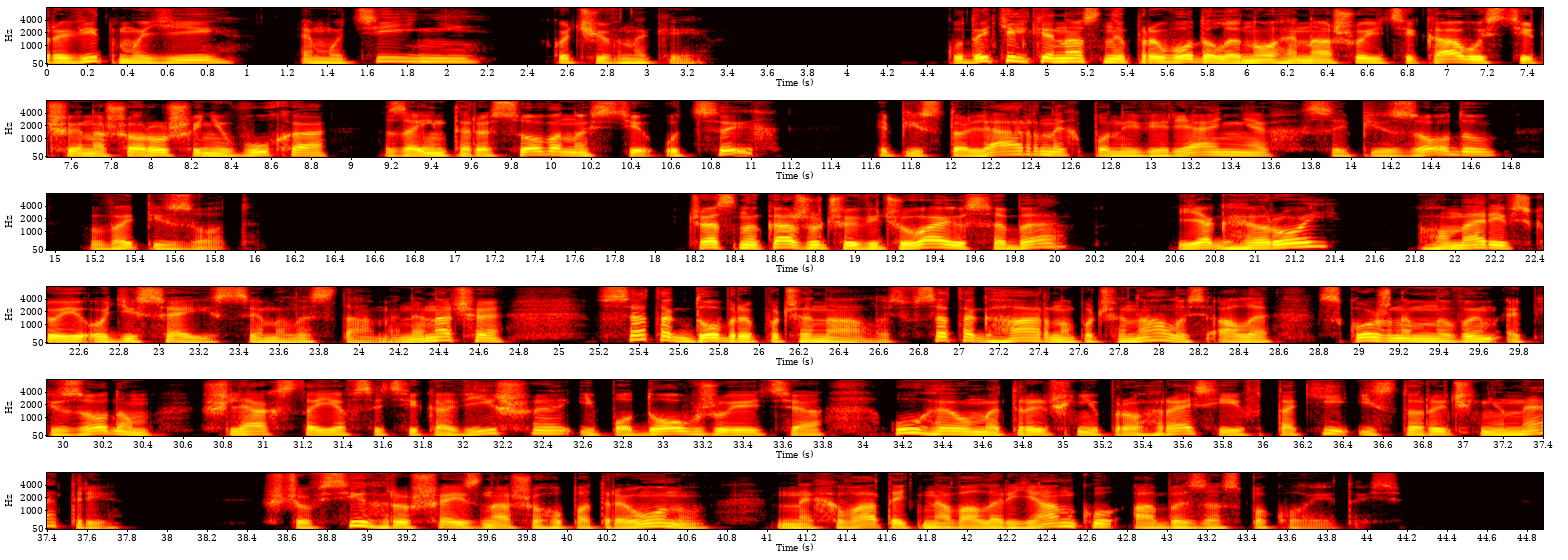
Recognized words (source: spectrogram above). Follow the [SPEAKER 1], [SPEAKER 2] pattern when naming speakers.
[SPEAKER 1] Привіт, мої емоційні кочівники. Куди тільки нас не приводили ноги нашої цікавості чи нашорошені вуха заінтересованості у цих епістолярних поневіряннях з епізоду в епізод. Чесно кажучи, відчуваю себе як герой Гомерівської Одіссеї з цими листами, неначе все так добре починалось, все так гарно починалось, але з кожним новим епізодом шлях стає все цікавіше і подовжується у геометричній прогресії в такі історичні нетрі, що всіх грошей з нашого патреону не хватить на валер'янку, аби заспокоїтись.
